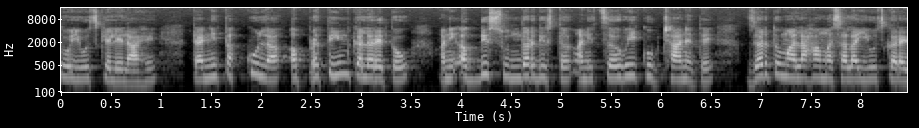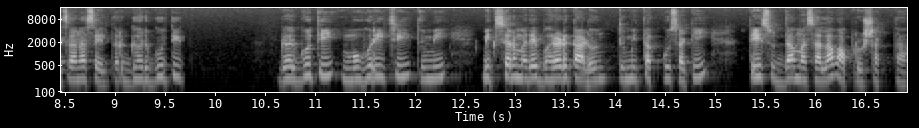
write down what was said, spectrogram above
तो यूज केलेला आहे. त्यांनी तक्कूला अप्रतिम कलर येतो आणि अगदी सुंदर दिसतं आणि चवही खूप छान येते. जर तुम्हाला हा मसाला यूज करायचा नसेल तर घरगुती घरगुती मोहरीची तुम्ही मिक्सरमध्ये भरड काढून तुम्ही तक्कूसाठी ते सुद्धा मसाला वापरू शकता.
